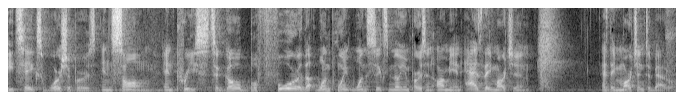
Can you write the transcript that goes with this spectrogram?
he takes worshipers in song and priests to go before the 1.16 million person army. And as they march in, as they march into battle,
